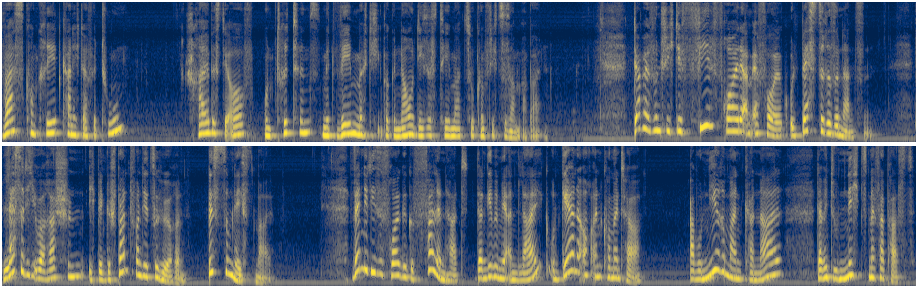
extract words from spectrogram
was konkret kann ich dafür tun? Schreibe es dir auf. Und drittens, mit wem möchte ich über genau dieses Thema zukünftig zusammenarbeiten? Dabei wünsche ich dir viel Freude am Erfolg und beste Resonanzen. Lasse dich überraschen, ich bin gespannt von dir zu hören. Bis zum nächsten Mal. Wenn dir diese Folge gefallen hat, dann gebe mir ein Like und gerne auch einen Kommentar. Abonniere meinen Kanal, damit du nichts mehr verpasst.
